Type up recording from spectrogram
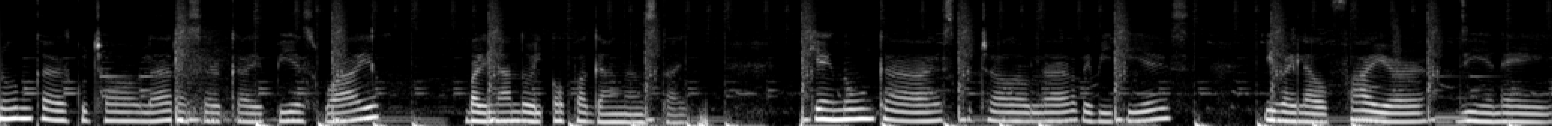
nunca ha escuchado hablar acerca de PS bailando el Opa Gangnam Style? ¿Quién nunca ha escuchado hablar de BTS y bailado Fire, DNA?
